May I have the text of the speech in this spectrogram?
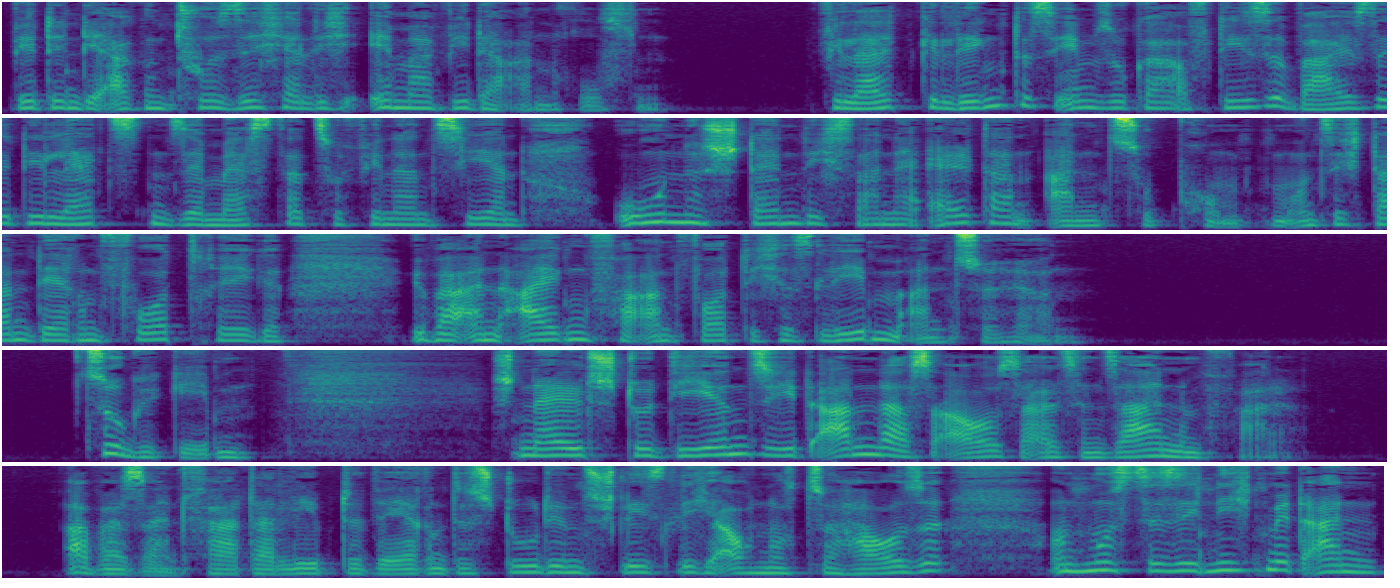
wird ihn die Agentur sicherlich immer wieder anrufen. Vielleicht gelingt es ihm sogar auf diese Weise, die letzten Semester zu finanzieren, ohne ständig seine Eltern anzupumpen und sich dann deren Vorträge über ein eigenverantwortliches Leben anzuhören. Zugegeben, schnell studieren sieht anders aus als in seinem Fall. Aber sein Vater lebte während des Studiums schließlich auch noch zu Hause und musste sich nicht mit einem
